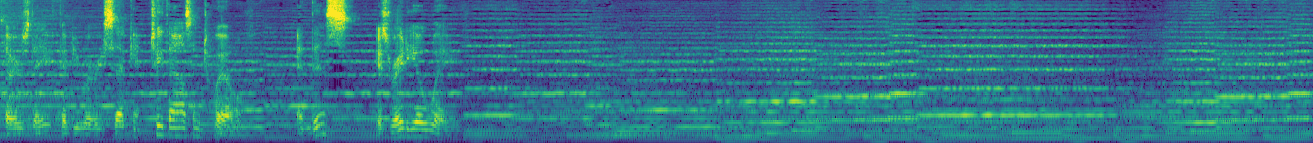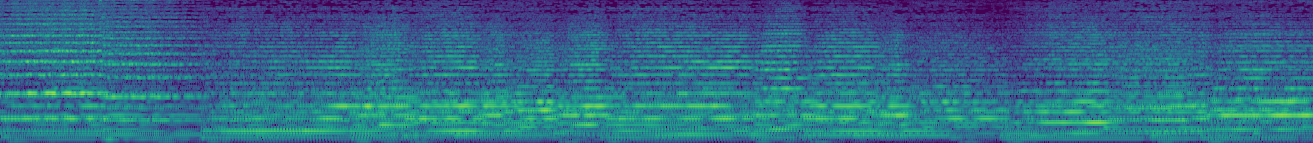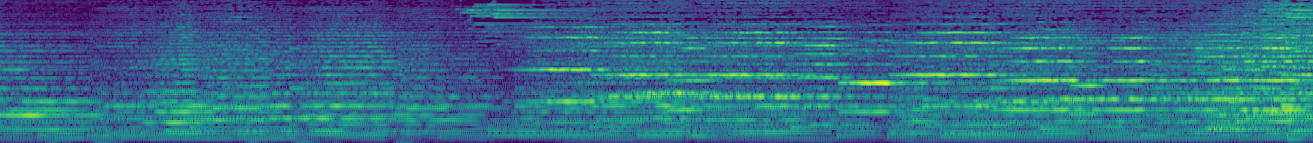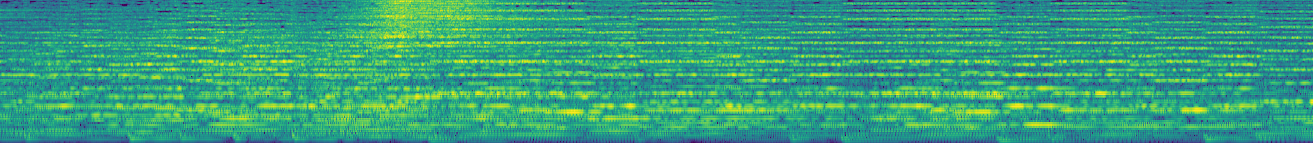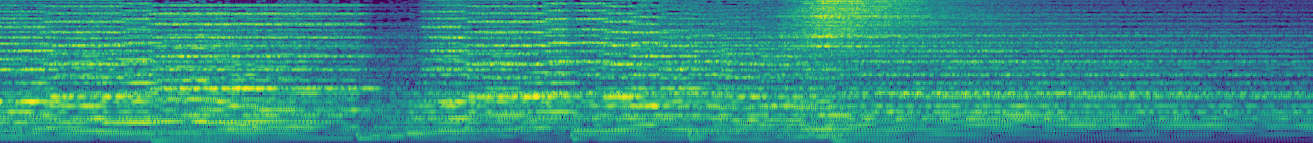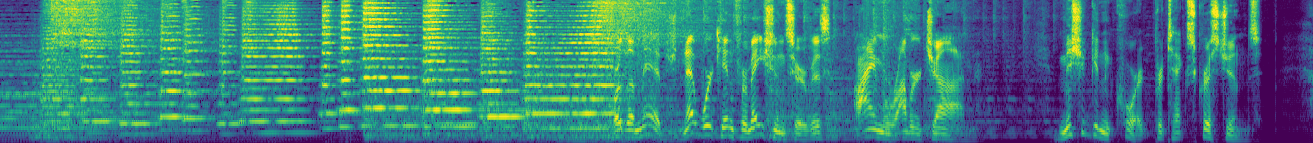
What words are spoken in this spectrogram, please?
Thursday, February 2nd, 2012, and this is Radio Wave. The MEDJ Network Information Service, I'm Robert John. Michigan court protects Christians.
